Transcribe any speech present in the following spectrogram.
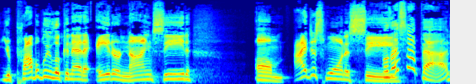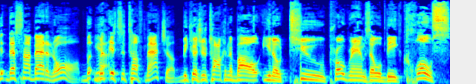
You're probably looking at an eight or nine seed. Um, I just want to see. well, that's not bad. That's not bad at all. But Yeah. but it's a tough matchup because you're talking about you know two programs that will be close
